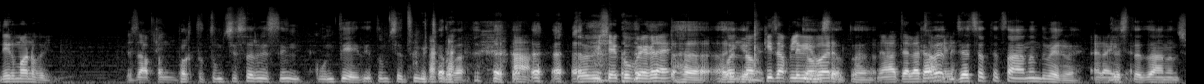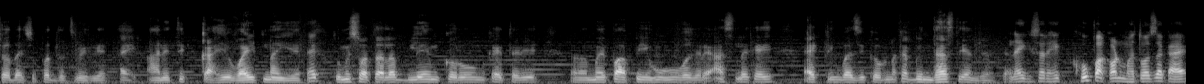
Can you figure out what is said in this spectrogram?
निर्माण होईल. जसं आपण फक्त तुमची सर्व्हिसिंग कोणती आहे ती तुमचे तुम्ही ठरवा हा तो विषय खूप वेगळा आहे पण? नक्कीच आपले विवर त्याला कारण ज्याचा त्याचा आनंद वेगळा आहे. ज्याचा त्याचा आनंद शोधायची पद्धत वेगळी आहे. आणि ती काही वाईट नाहीये नाही. तुम्ही स्वतःला ब्लेम करून काहीतरी मैं पापी हूं वगैरे असलं काही ऍक्टिंग बाजी करू नका बिनधास्त एन्जॉय नाही सर हे खूप अकाउंट महत्वाचं काय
